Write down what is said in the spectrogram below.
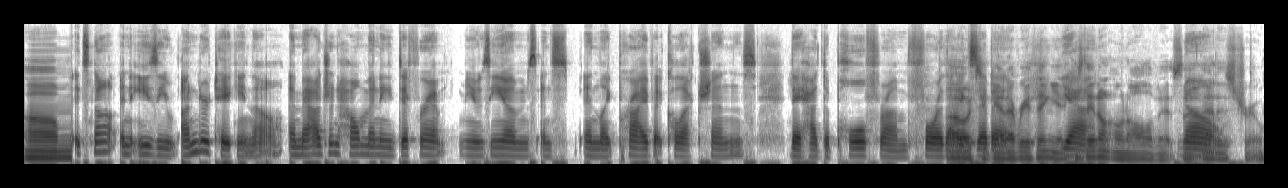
Um, It's not an easy undertaking, though. Imagine how many different museums and and like private collections they had to pull from for that oh, exhibit. to get everything, yeah, because Yeah. they don't own all of it, so No. that is true.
